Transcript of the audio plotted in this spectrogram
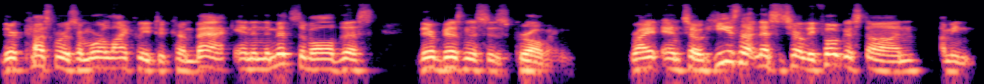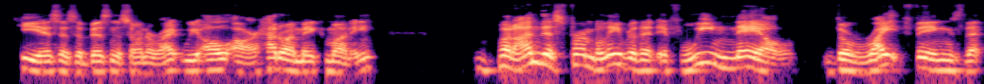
Their customers are more likely to come back. And in the midst of all of this, their business is growing, right? And so he's not necessarily focused on, I mean, he is as a business owner, right? We all are. How do I make money? But I'm this firm believer that if we nail the right things that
